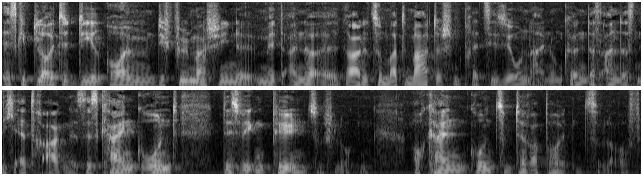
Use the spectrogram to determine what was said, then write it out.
es gibt Leute, die räumen die Spülmaschine mit einer äh, geradezu mathematischen Präzision ein und können das anders nicht ertragen. Es ist kein Grund, deswegen Pillen zu schlucken. Auch kein Grund, zum Therapeuten zu laufen.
